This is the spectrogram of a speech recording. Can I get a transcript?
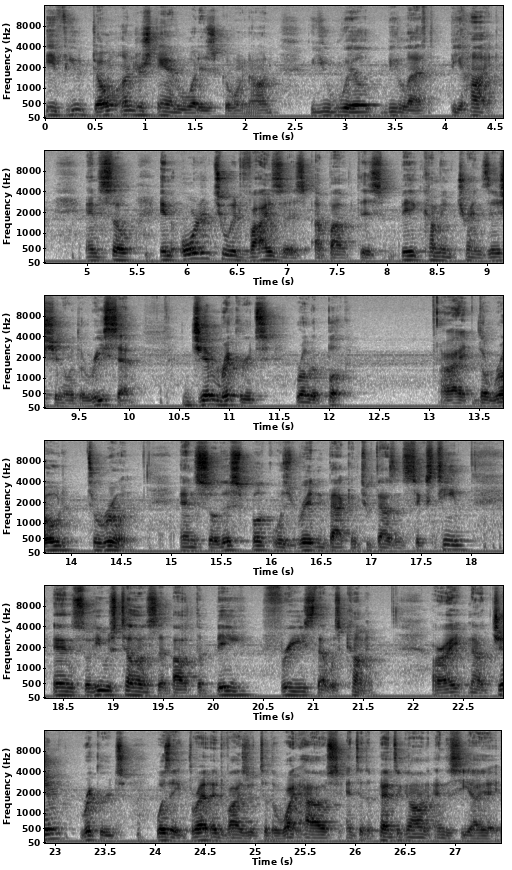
if you don't understand what is going on, you will be left behind. And so, in order to advise us about this big coming transition or the reset, Jim Rickards wrote a book. All right, The Road to Ruin. And so, this book was written back in 2016. And so, he was telling us about the big freeze that was coming. All right. Now, Jim Rickards was a threat advisor to the White House and to the Pentagon and the CIA.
